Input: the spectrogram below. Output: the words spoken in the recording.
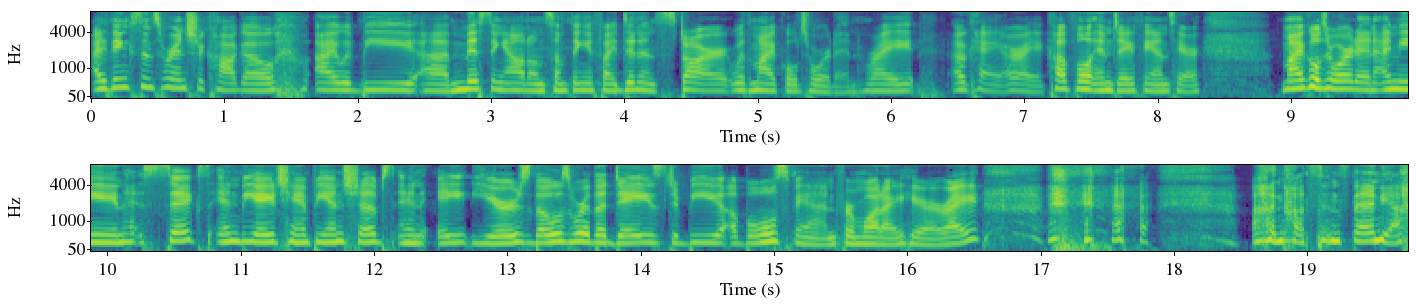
I think since we're in Chicago, I would be uh, missing out on something if I didn't start with Michael Jordan, right? Okay, all right, a couple MJ fans here. Michael Jordan, I mean, six NBA championships in eight years. Those were the days to be a Bulls fan, from what I hear, right? uh, not since then, yeah.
